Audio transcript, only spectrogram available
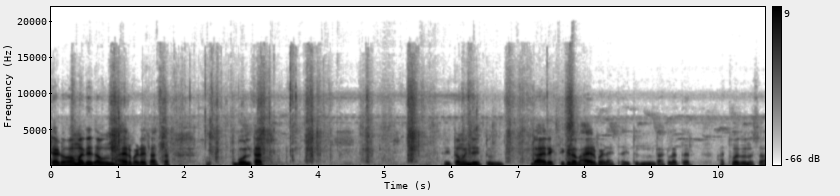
त्या डोहामध्ये जाऊन बाहेर पडायचं असं बोलतात. इथं म्हणजे इथून डायरेक्ट तिकडं बाहेर पडायचं इथून टाकला तर. आतमधून असा.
